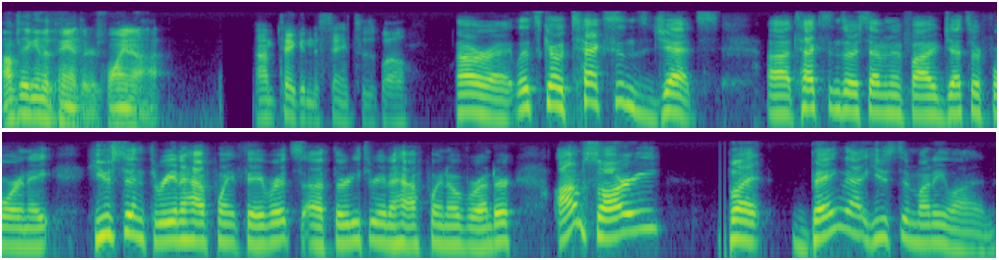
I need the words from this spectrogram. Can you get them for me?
I'm taking the Panthers. Why not? I'm taking the Saints as well. All right, let's go Texans Jets. Uh, Texans are seven and five. Jets are four and eight. Houston three and a half point favorites. Uh, 33 and a half point over under. I'm sorry, but bang that Houston money line.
